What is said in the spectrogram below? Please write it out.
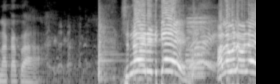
నా కథ. చిన్నారెడ్డికే! అలవలవలే!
